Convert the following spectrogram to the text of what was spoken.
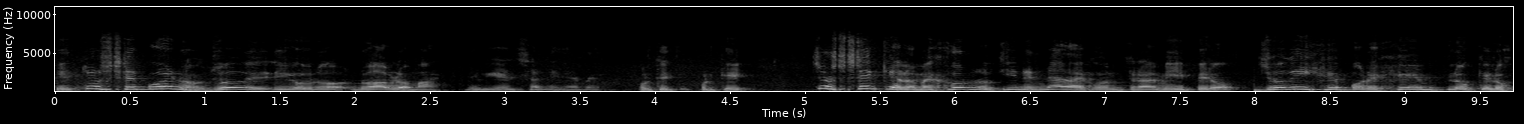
Entonces, bueno, yo le digo, no, no hablo más de Bielsa, porque, porque yo sé que a lo mejor no tienen nada contra mí, pero yo dije, por ejemplo, que los,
